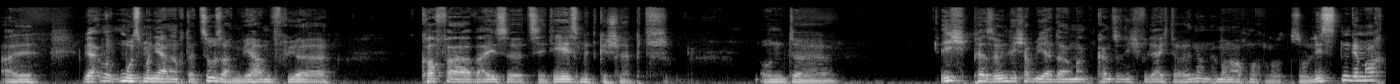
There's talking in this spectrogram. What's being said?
all, ja, muss man ja noch dazu sagen, wir haben früher kofferweise CDs mitgeschleppt. Und äh, ich persönlich habe mir ja da, kannst du dich vielleicht erinnern, immer auch noch so Listen gemacht.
